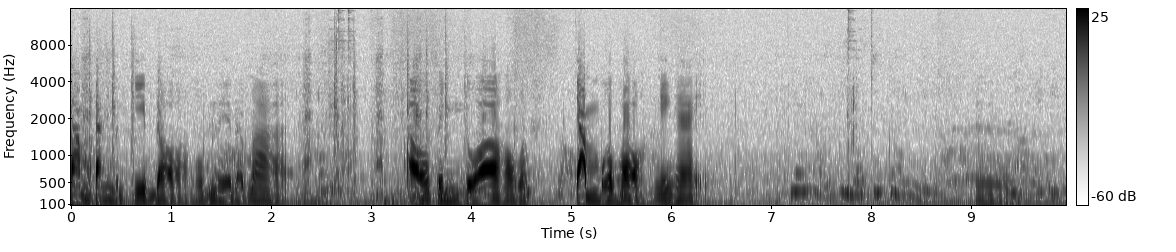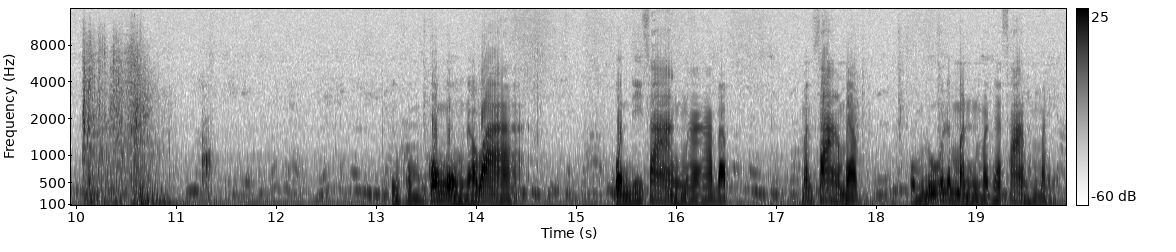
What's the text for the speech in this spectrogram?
ซ้ำกันเหมือนเกมดอ ผมเลยแบบว่า เอาเป็นตัวของแบบจำก็พอง่ายๆเออคือผมก็งงนะว่า คนที่สร้างมาแบบมันสร้างแบบ ผมรู้ว่ามันมันจะสร้างทำไมอะ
